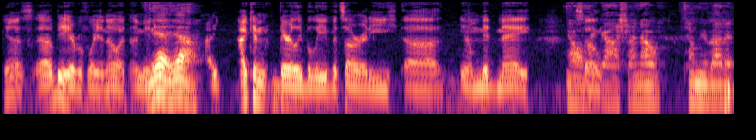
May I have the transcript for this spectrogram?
yes, I'll be here before you know it. I mean, yeah, yeah. I, I can barely believe it's already uh, you know mid May. Oh so. my gosh, I know. Tell me about it.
